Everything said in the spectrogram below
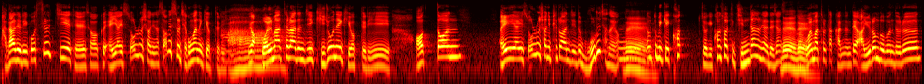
받아들이고 쓸지에 대해서 그 AI 솔루션이나 서비스를 제공하는 기업들이 아. 그러니까 월마트라든지 기존의 기업들이 어떤 AI 솔루션이 필요한지도 모르잖아요. 네. 그럼 또 이렇게 컨, 저기 컨설팅 진단을 해야 되지 않습니까? 네, 네. 월마트를 딱 갔는데 아 이런 부분들은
